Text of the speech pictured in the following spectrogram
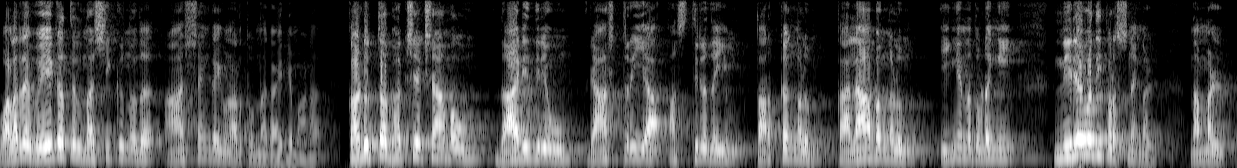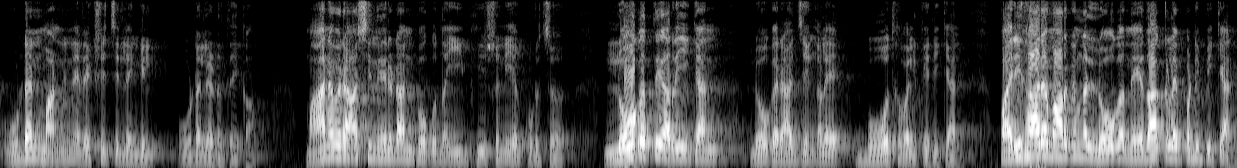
വളരെ വേഗത്തിൽ നശിക്കുന്നത് ആശങ്കയുണർത്തുന്ന കാര്യമാണ്. കടുത്ത ഭക്ഷ്യക്ഷാമവും ദാരിദ്ര്യവും രാഷ്ട്രീയ അസ്ഥിരതയും തർക്കങ്ങളും കലാപങ്ങളും ഇങ്ങനെ തുടങ്ങി നിരവധി പ്രശ്നങ്ങൾ നമ്മൾ ഉടൻ മണ്ണിനെ രക്ഷിച്ചില്ലെങ്കിൽ ഉടലെടുത്തേക്കാം. മാനവരാശി നേരിടാൻ പോകുന്ന ഈ ഭീഷണിയെക്കുറിച്ച് ലോകത്തെ അറിയിക്കാൻ ലോകരാജ്യങ്ങളെ ബോധവൽക്കരിക്കാൻ പരിഹാരമാർഗങ്ങൾ ലോക നേതാക്കളെ പഠിപ്പിക്കാൻ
